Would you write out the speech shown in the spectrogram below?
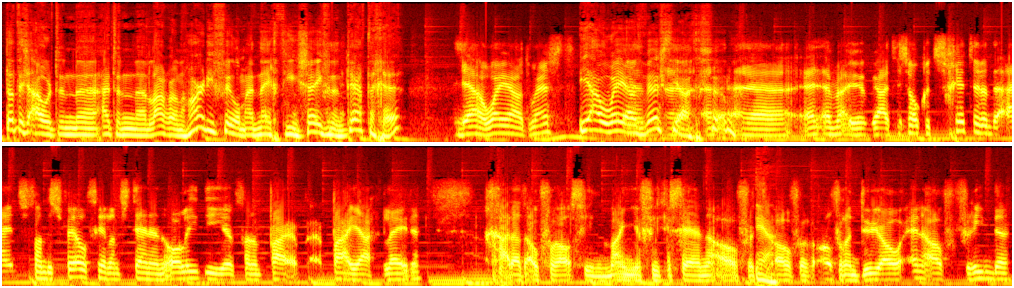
dat is uit een, uh, uit een uh, Laura Hardy film uit 1937, hè? Ja, Way Out West. Ja, Way Out West, ja. En, en, ja. Het is ook het schitterende eind van de speelfilm Stan en Ollie... die van een paar, paar jaar geleden... Ga dat ook vooral zien. Magnifieke scène over, ja. over, over een duo en over vrienden.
